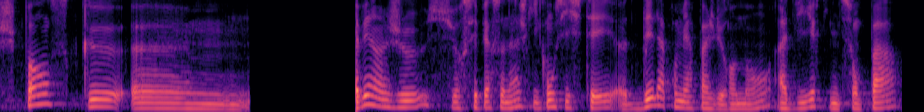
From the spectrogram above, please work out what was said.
Je pense que euh, il y avait un jeu sur ces personnages qui consistait euh, dès la première page du roman à dire qu'ils ne sont pas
